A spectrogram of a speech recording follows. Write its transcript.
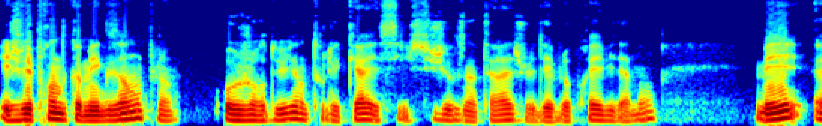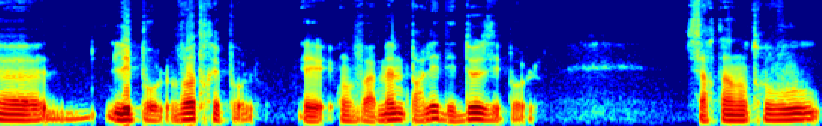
Et je vais prendre comme exemple aujourd'hui, en tous les cas, et si le sujet vous intéresse, je le développerai évidemment, mais euh, l'épaule, votre épaule. Et on va même parler des deux épaules. Certains d'entre vous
